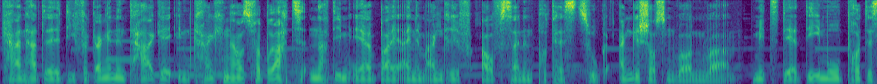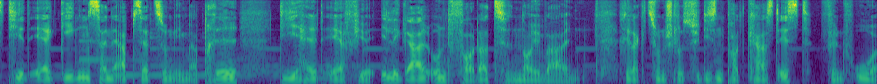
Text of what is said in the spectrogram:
Khan hatte die vergangenen Tage im Krankenhaus verbracht, nachdem er bei einem Angriff auf seinen Protestzug angeschossen worden war. Mit der Demo protestiert er gegen seine Absetzung im April. Die hält er für illegal und fordert Neuwahlen. Redaktionsschluss für diesen Podcast ist 5 Uhr.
